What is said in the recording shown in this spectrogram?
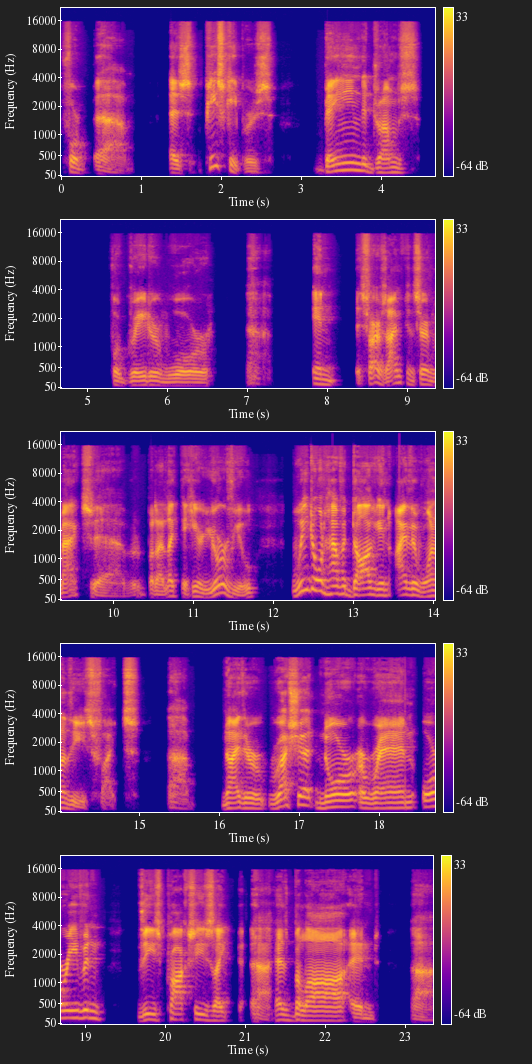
for uh, as peacekeepers, banging the drums for greater war. Uh, and as far as I'm concerned, Max, uh, but I'd like to hear your view we don't have a dog in either one of these fights. Uh, neither Russia nor Iran, or even these proxies like uh, Hezbollah, and uh,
